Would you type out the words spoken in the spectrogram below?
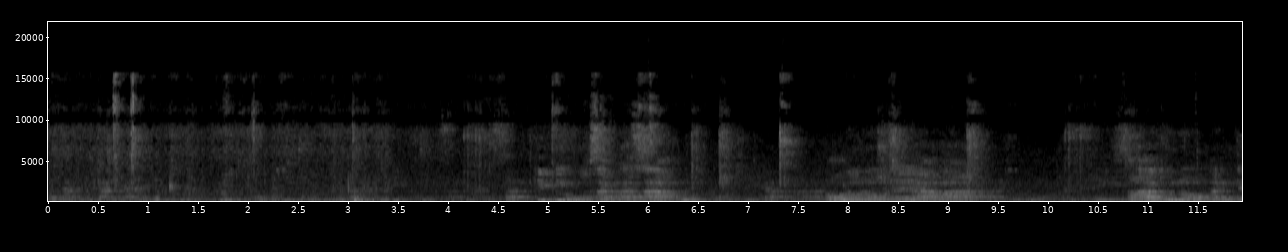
ประธานการงานเป็น ทิฏฐิอุสังคัสสะ โอ โอโนชยามะ สาธุโนพันเต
